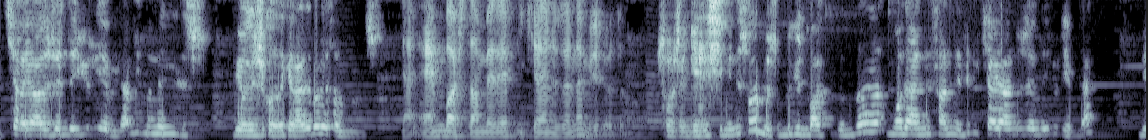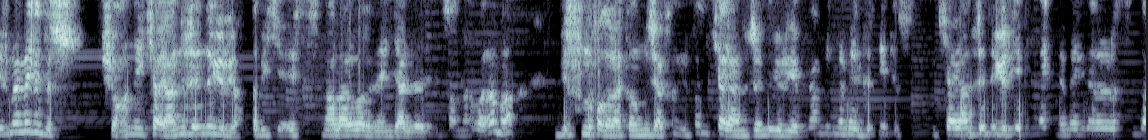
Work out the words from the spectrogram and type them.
iki ayağı üzerinde yürüyebilen bir memelidir. Biyolojik olarak herhalde böyle tanımlanır. Yani en baştan beri hep iki ayağın üzerinde mi yürüyordu? Sonuçta gelişimini sormuyorsun. Bugün baktığında modern insan nedir? İki ayağın üzerinde yürüyebilen bir memelidir. Şu an iki ayağın üzerinde yürüyor. Tabii ki istisnalar var, engelli insanlar var ama bir sınıf olarak tanımlayacaksan insan iki ayağın üzerinde yürüyebilen bir memelidir diyebilirsin. İki ayağın üzerinde yürüyebilmek memeliler arasında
